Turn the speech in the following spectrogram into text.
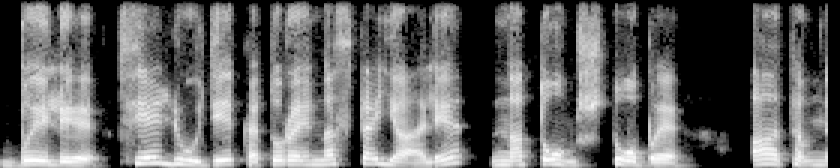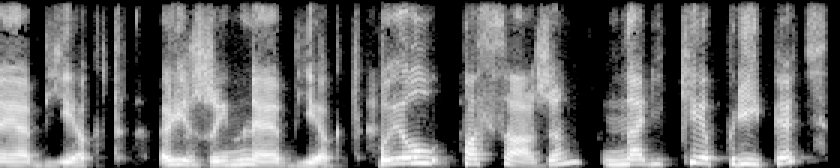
были те люди, которые настояли на том, чтобы атомный объект режимный объект, был посажен на реке Припять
